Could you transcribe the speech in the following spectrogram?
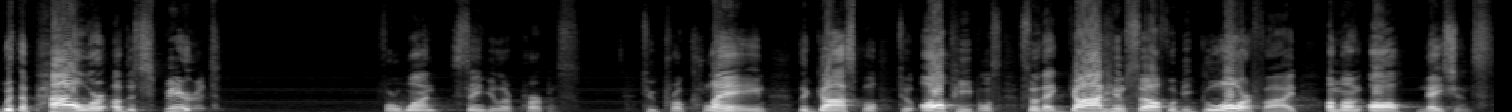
with the power of the Spirit for one singular purpose to proclaim the gospel to all peoples so that God Himself would be glorified among all nations.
